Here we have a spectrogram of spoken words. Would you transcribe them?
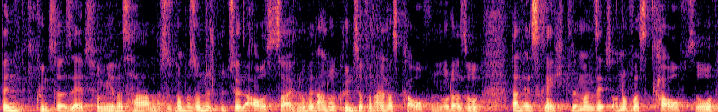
wenn Künstler selbst von mir was haben. Das ist nochmal so eine spezielle Auszeichnung, wenn andere Künstler von von einem was kaufen oder so, dann erst recht, wenn man selbst auch noch was kauft. So.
